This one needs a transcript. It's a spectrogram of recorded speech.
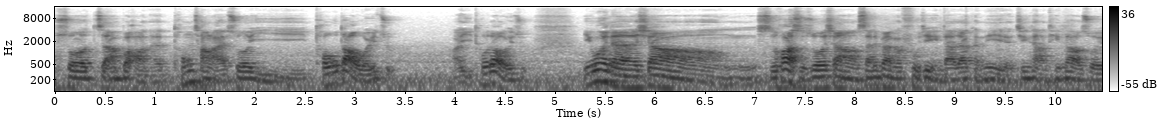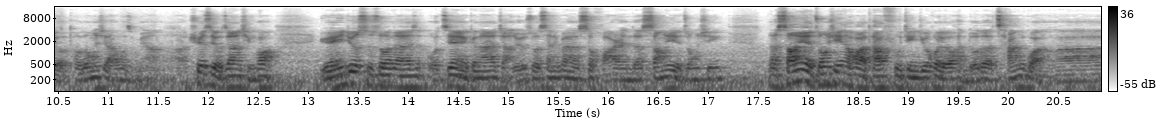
说治安不好呢？通常来说以偷盗为主，啊，以偷盗为主，因为呢，像实话实说，像 Sunny Bank 附近，大家肯定也经常听到说有偷东西啊或怎么样的啊，确实有这样的情况。原因就是说呢，我之前也跟大家讲，就是说 Sunny Bank 是华人的商业中心，那商业中心的话，它附近就会有很多的餐馆啊、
